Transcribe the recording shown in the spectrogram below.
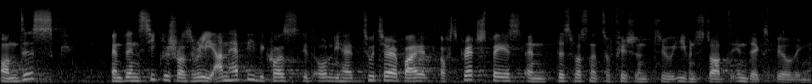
on disk. And then Seqwish was really unhappy because it only had two terabytes of scratch space, and this was not sufficient to even start the index building.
